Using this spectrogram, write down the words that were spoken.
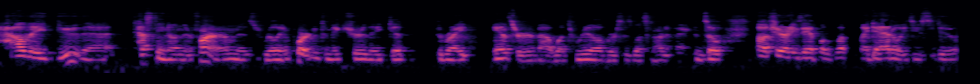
how they do that testing on their farm is really important to make sure they get the right answer about what's real versus what's an artifact. And so I'll share an example of what my dad always used to do.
